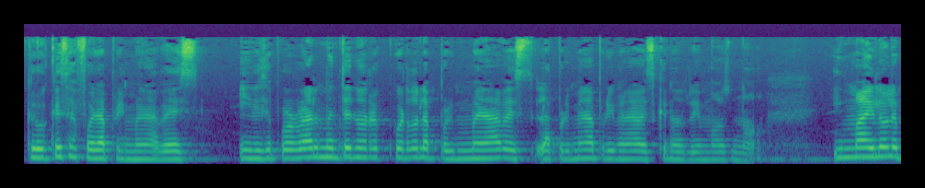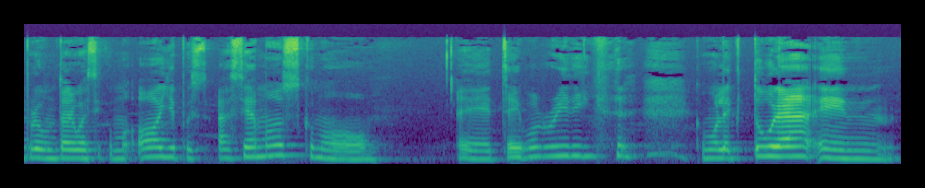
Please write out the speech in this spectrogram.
Creo que esa fue la primera vez. Y dice, pero realmente no recuerdo la primera vez, la primera, primera vez que nos vimos, no. Y Milo le pregunta algo así como, oye, pues hacíamos como eh, table reading, como lectura en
